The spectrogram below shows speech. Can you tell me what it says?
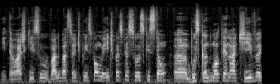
Então eu acho que isso vale bastante, principalmente para as pessoas que estão uh, buscando uma alternativa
